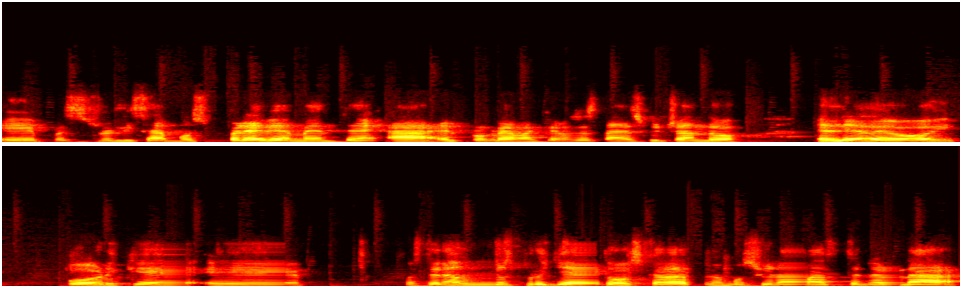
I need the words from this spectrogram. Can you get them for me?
eh, pues realizamos previamente a el programa que nos están escuchando el día de hoy porque eh, pues tenemos muchos proyectos. Cada vez me emociona más tener una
